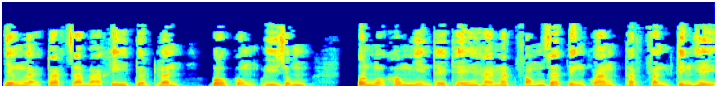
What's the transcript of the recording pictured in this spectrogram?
nhưng lại toát ra bá khí tuyệt luân, vô cùng uy dũng. Tôn ngộ không nhìn thấy thế, hai mắt phóng ra tinh quang, thập phần kinh hỉ.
